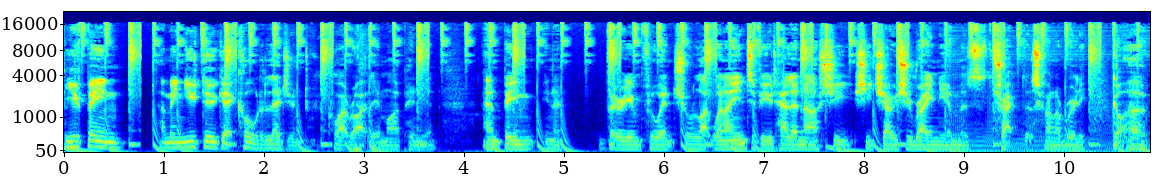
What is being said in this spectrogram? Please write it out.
You've been, I mean, you do get called a legend, quite rightly, in my opinion, and been, you know, very influential. Like when I interviewed Helena, she she chose Uranium as the track that's kind of really got her,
